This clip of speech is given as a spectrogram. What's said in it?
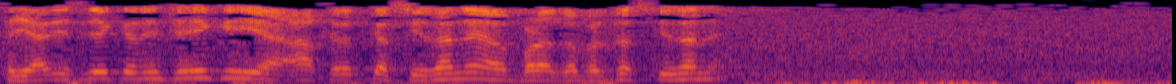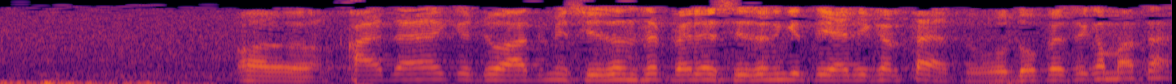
تیاری اس لیے کرنی چاہیے کہ یہ آخرت کا سیزن ہے اور بڑا زبردست سیزن ہے۔ اور قاعدہ ہے کہ جو آدمی سیزن سے پہلے سیزن کی تیاری کرتا ہے تو وہ دو پیسے کماتا ہے۔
